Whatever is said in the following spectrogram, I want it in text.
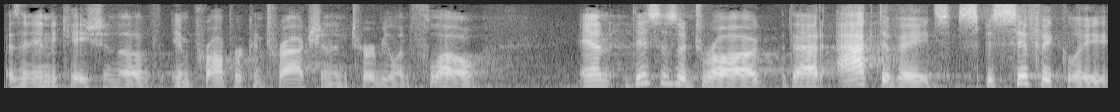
as an indication of improper contraction and turbulent flow. And this is a drug that activates specifically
